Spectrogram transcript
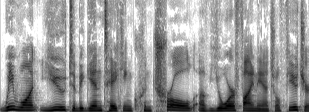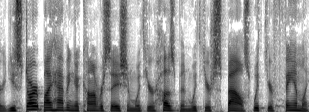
we want you to begin taking control of your financial future. You start by having a conversation with your husband, with your spouse, with your family.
